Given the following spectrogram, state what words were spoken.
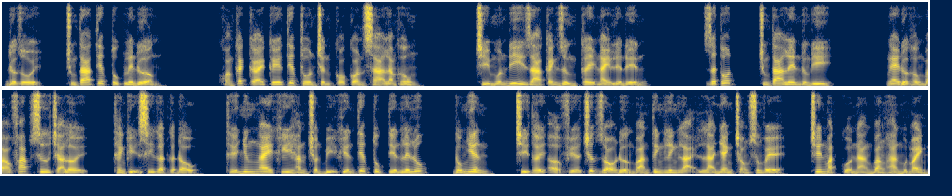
Được rồi, chúng ta tiếp tục lên đường. Khoảng cách cái kế tiếp thôn trấn có còn xa lắm không? Chỉ muốn đi ra cánh rừng cây này liền đến. Rất tốt, chúng ta lên đường đi nghe được hồng bào pháp sư trả lời, thánh kỵ sĩ gật gật đầu, thế nhưng ngay khi hắn chuẩn bị khiến tiếp tục tiến lên lúc đống nhiên, chỉ thấy ở phía trước dò đường bán tinh linh lại là nhanh chóng xông về, trên mặt của nàng băng hàn một mảnh,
